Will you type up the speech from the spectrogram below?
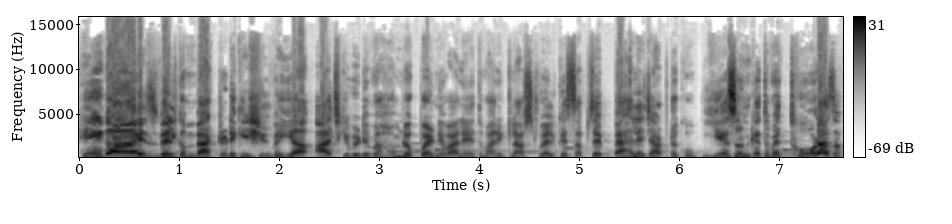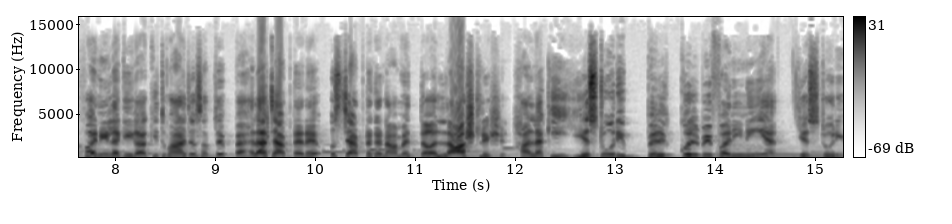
Hey guys welcome back to डिकीशील भैया। आज की वीडियो में हम लोग पढ़ने वाले हैं तुम्हारे क्लास 12 के सबसे पहले चैप्टर को। ये सुन के तुम्हें थोड़ा सा फनी लगेगा कि तुम्हारा जो सबसे पहला चैप्टर है, उस चैप्टर का नाम है द लास्ट लेशन हालाँकि ये स्टोरी बिल्कुल भी फनी नहीं है। ये स्टोरी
